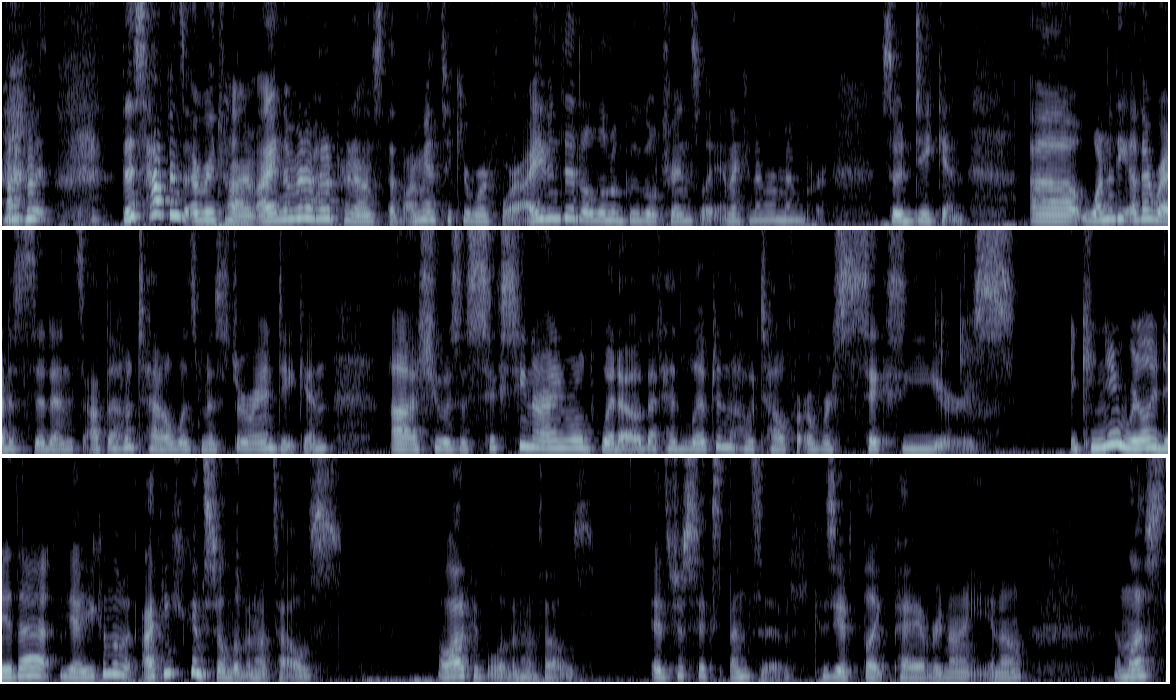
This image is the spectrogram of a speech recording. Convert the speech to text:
this happens every time. I never know how to pronounce stuff. I'm gonna take your word for it. I even did a little Google Translate and I can never remember. So Deacon. Uh, one of the other residents at the hotel was Miss Durand Deacon. Uh, she was a 69 year old widow that had lived in the hotel for over six years. Can you really do that? Yeah, you can live. I think you can still live in hotels. A lot of people live in hotels. It's just expensive because you have to like pay every night, you know, unless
